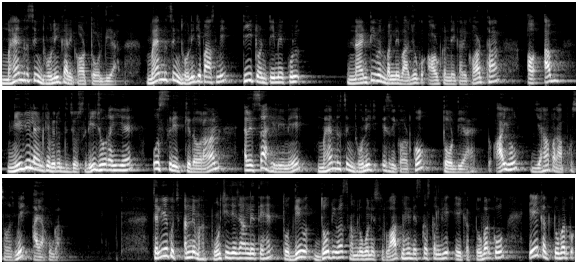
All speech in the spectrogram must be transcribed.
महेंद्र सिंह धोनी का रिकॉर्ड तोड़ दिया। महेंद्र सिंह धोनी के पास में टी ट्वेंटी में कुल 91 बल्लेबाजों को आउट करने का रिकॉर्ड था और अब न्यूजीलैंड के विरुद्ध जो सीरीज़ हो रही है, उस सीरीज़ के दौरान एलिसा हिली ने महेंद्र सिंह धोनी के इस रिकॉर्ड को तोड़ दिया है। तो आई होप यहाँ पर आपको समझ में आया होगा। चलिए कुछ अन्य महत्वपूर्ण चीज़ें जान लेते हैं। तो दिव, दो दिवस हम लोगों ने शुरुआत में ही डिस्कस कर लिए। एक अक्टूबर को एक अक्टूबर को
